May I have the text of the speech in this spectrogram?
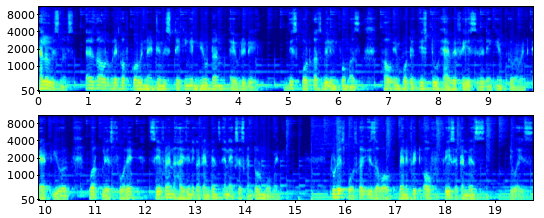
Hello, listeners. As the outbreak of COVID 19 is taking a new turn every day, this podcast will inform us how important it is to have a face reading equipment at your workplace for a safer and hygienic attendance and access control movement. Today's podcast is about benefit of face attendance device.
